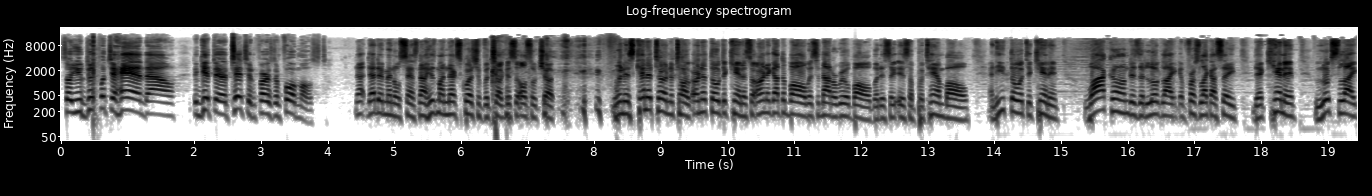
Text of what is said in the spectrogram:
So you do put your hand down to get their attention first and foremost. That, that didn't make no sense. Now, here's my next question for Chuck. This is also Chuck. when it's Kenneth turn to talk, Ernie throw it to Kenneth. So Ernie got the ball, it's not a real ball, but it's a, it's a pretend ball. And he throw it to Kenny. Why come does it look like, first, like I say, that Kenny looks like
